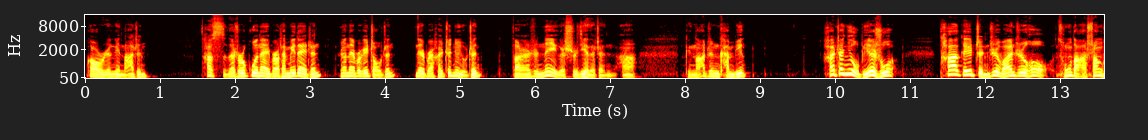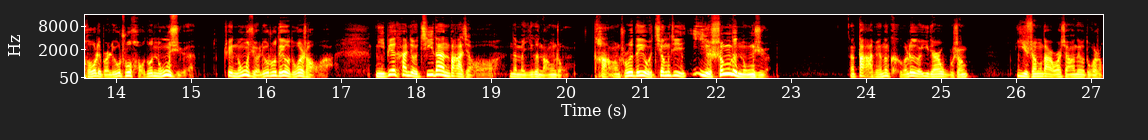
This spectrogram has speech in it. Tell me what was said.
告诉人给拿针，他死的时候过那边他没带针，让那边给找针，那边还真就有针，当然是那个世界的针啊，给拿针看病，还真就别说，他给诊治完之后，从打伤口里边流出好多脓血，这脓血流出得有多少啊？你别看就鸡蛋大小那么一个囊肿。淌出来得有将近一升的脓血，那大瓶的可乐一点五升，一升大伙想想得有多少？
